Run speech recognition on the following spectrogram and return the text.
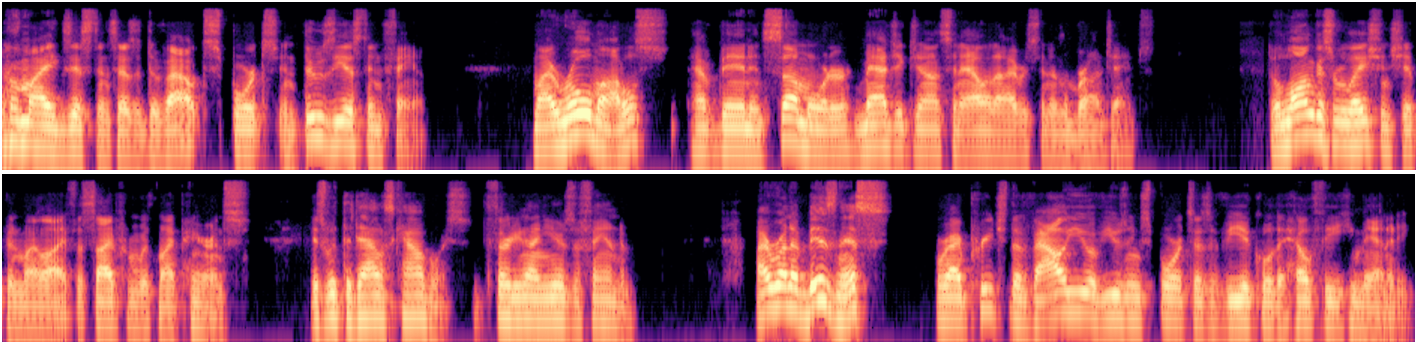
of my existence as a devout sports enthusiast and fan. My role models have been, in some order, Magic Johnson, Allen Iverson, and LeBron James. The longest relationship in my life, aside from with my parents, is with the Dallas Cowboys, 39 years of fandom. I run a business where I preach the value of using sports as a vehicle to healthy humanity.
